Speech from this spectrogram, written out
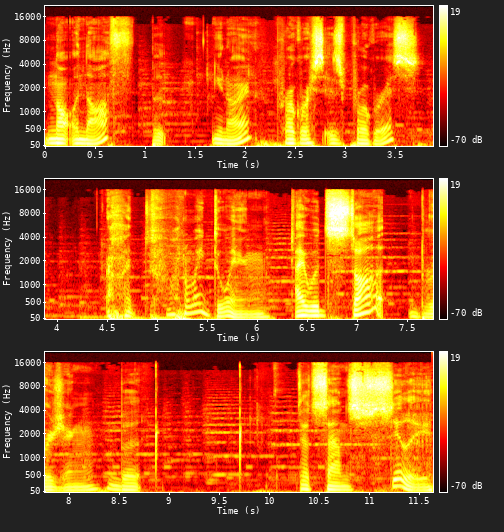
not enough, but, you know, progress is progress. what am I doing? I would start bridging, but that sounds silly.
